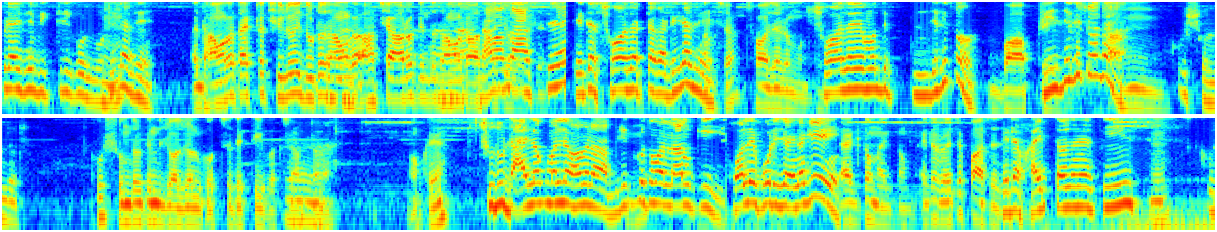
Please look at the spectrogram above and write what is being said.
প্রাইসে বিক্রি করব ঠিক আছে? আর ধামাকা তো একটা ছিলই দুটো ধামাকা আছে আরও কিন্তু ধামাকা আসতে ধামাকা আসছে। এটা ছ হাজার টাকা ঠিক আছে? আচ্ছা ছ হাজারের মধ্যে। ছ হাজারের মধ্যে দেখেছ? বাপরে। পিস দেখেছ না খুব সুন্দর। খুব সুন্দর কিন্তু জল জল করছে দেখতেই পাচ্ছেন আপনারা। ওকে। শুধু ডায়লগ মারলে হবে না। বৃক্ষ তোমার নাম কি? ফলে পরিচয় নাকি? একদম একদম। এটা রয়েছে পাঁচ হাজার। এটা ফাইভ থাউজেন্ডের পিস খুব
